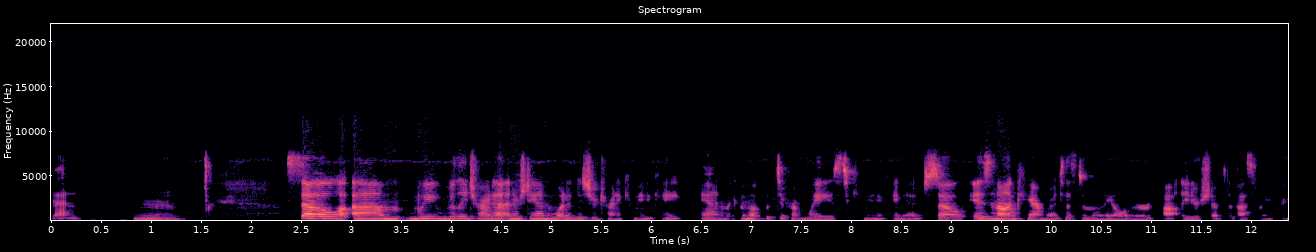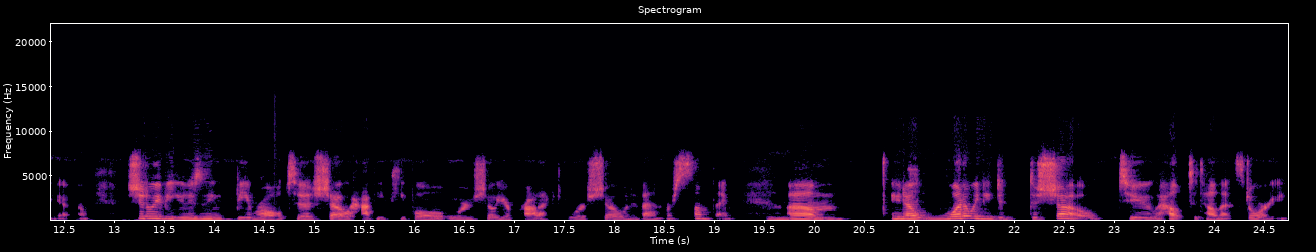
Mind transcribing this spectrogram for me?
then? Mm. So um, we really try to understand what it is you're trying to communicate, and we come up with different ways to communicate it. So, is an on-camera testimonial or thought leadership the best way for you? Should we be using B-roll to show happy people, or show your product, or show an event, or something? Mm-hmm. Um, you know, what do we need to, to show to help to tell that story?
